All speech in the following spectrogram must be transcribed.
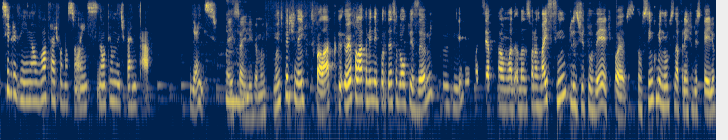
se previnam, vão atrás de informações, não tenham medo de perguntar. E é isso. É isso aí, uhum. Lívia. Muito, muito pertinente tu falar, porque eu ia falar também da importância do autoexame, uhum. que pode ser uma, uma, das formas mais simples de tu ver, tipo, são cinco minutos na frente do espelho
